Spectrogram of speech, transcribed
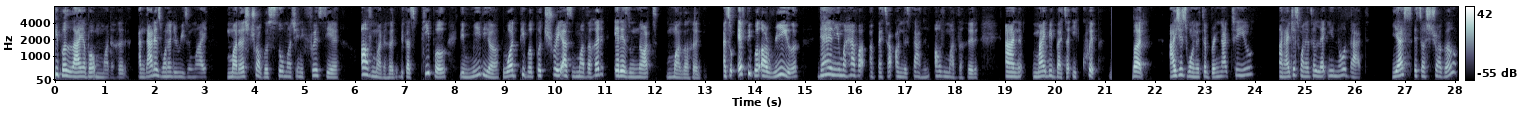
people lie about motherhood, and that is one of the reasons why mothers struggle so much in the first year of motherhood because people, the media, what people portray as motherhood, it is not motherhood. And so if people are real, then you might have a, a better understanding of motherhood and might be better equipped. But I just wanted to bring that to you. And I just wanted to let you know that yes, it's a struggle,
